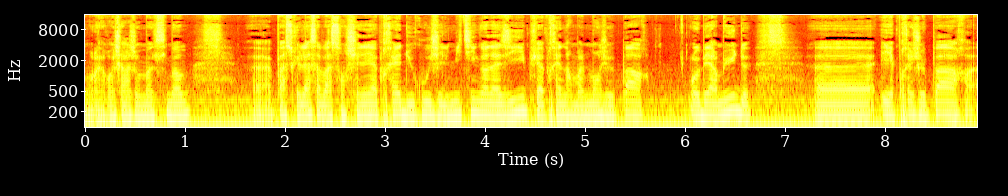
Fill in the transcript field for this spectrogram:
on les recharge au maximum. parce que là, ça va s'enchaîner après. Du coup, j'ai le meeting en Asie. Puis après, normalement, je pars aux Bermudes. et après, je pars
